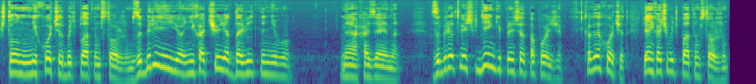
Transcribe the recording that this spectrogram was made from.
что он не хочет быть платным сторожем. Забери ее, не хочу я давить на него, на хозяина заберет вещь, деньги принесет попозже, когда хочет. Я не хочу быть платным сторожем.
